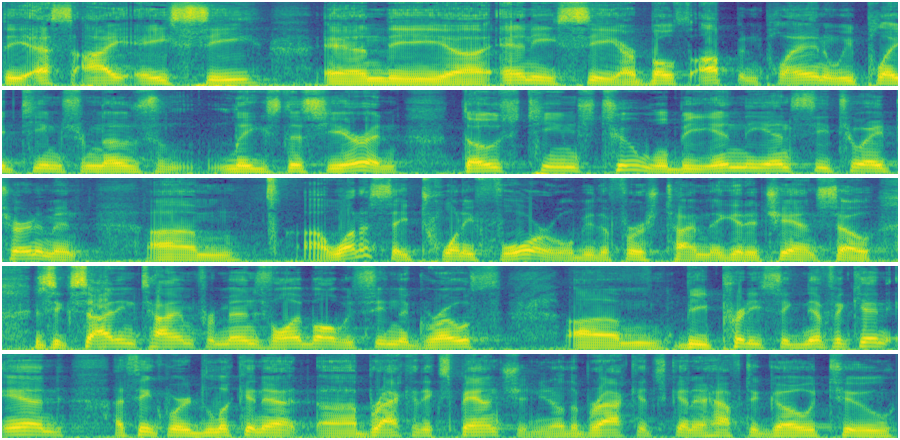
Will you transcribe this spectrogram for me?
the SIAC and the uh, NEC are both up and playing, and we played teams from those leagues this year, and those teams too will be in the NC2A tournament. Um, I want to say 24 will be the first time they get a chance. So it's an exciting time for men's volleyball. We've seen the growth um, be pretty significant, and I think we're looking at uh, bracket expansion. You know, the bracket's going to have to go to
